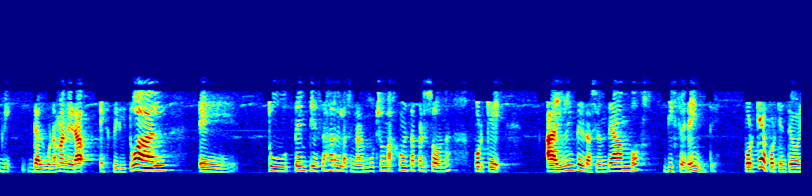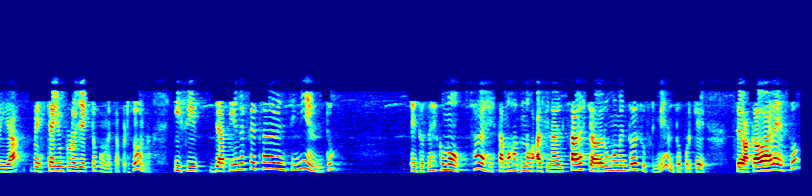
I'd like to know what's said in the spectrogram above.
de, alguna manera espiritual, eh, tú te empiezas a relacionar mucho más con esa persona porque hay una integración de ambos diferente. ¿Por qué? Porque en teoría ves que hay un proyecto con esa persona. Y si ya tiene fecha de vencimiento, entonces es como, ¿sabes? Estamos, al final sabes que va a haber un momento de sufrimiento, porque se va a acabar eso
